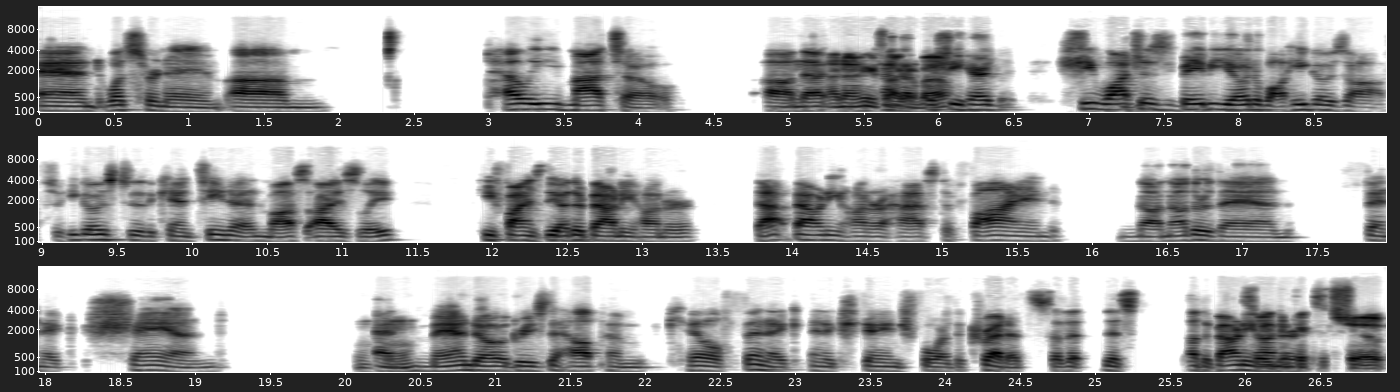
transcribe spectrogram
and what's her name um peli motto uh, Mhm. that I know who you're talking about. bushy haired she watches baby yoda while he goes off so he goes to the cantina in mos eisley he finds the other bounty hunter that bounty hunter has to find none other than Fennec Shand, Mhm. and Mando agrees to help him kill Fennec in exchange for the credits, so that this other bounty so can hunter ship.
